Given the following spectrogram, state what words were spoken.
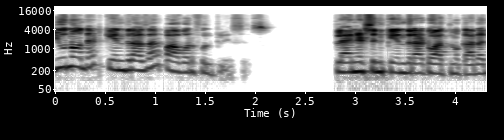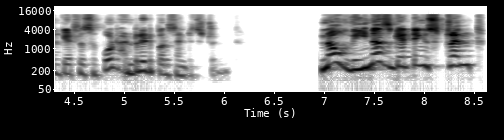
you know that Kendras are powerful places. Planets in Kendra to Atmakarak gets a support 100% strength. Now Venus getting strength,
